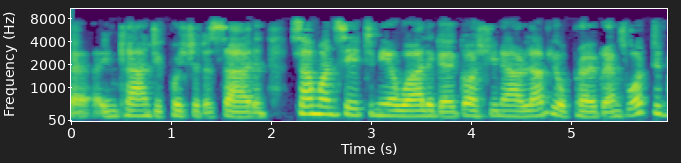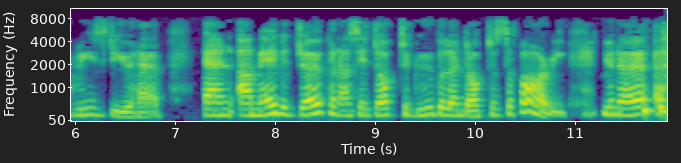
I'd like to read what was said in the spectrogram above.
a, inclined to push it aside. And someone said to me a while ago, gosh, you know, I love your programs. What degrees do you have? And I made a joke and I said, Dr. Google and Dr. Safari, you know, and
